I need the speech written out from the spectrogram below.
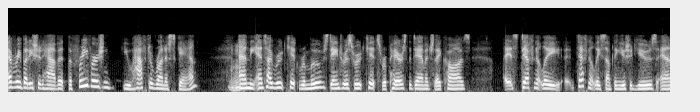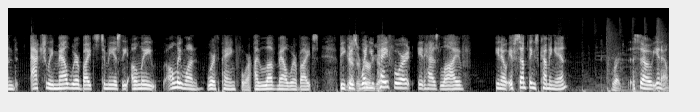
Everybody should have it. The free version, you have to run a scan. Mm-hmm. And the anti-root kit removes dangerous rootkits, repairs the damage they cause. It's definitely definitely something you should use. And actually, Malwarebytes to me is the only only one worth paying for. I love Malwarebytes because they're when you good. pay for it, it has live. You know, if something's coming in, Right. so you know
